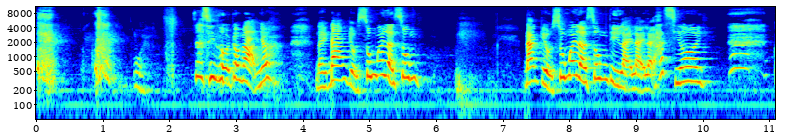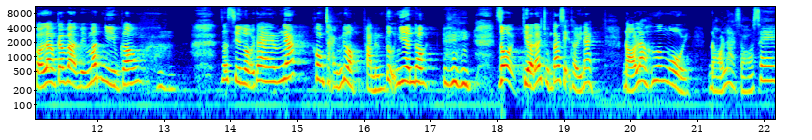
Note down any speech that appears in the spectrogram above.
Ui, rất xin lỗi các bạn nhá Đấy, đang kiểu sung ấy là sung Đang kiểu sung ấy là sung thì lại lại lại hắt xì ơi Có làm các bạn bị mất nhịp không? Rất xin lỗi các em nhá Không tránh được, phản ứng tự nhiên thôi Rồi, thì ở đây chúng ta sẽ thấy này Đó là hương ngồi đó là gió xe,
